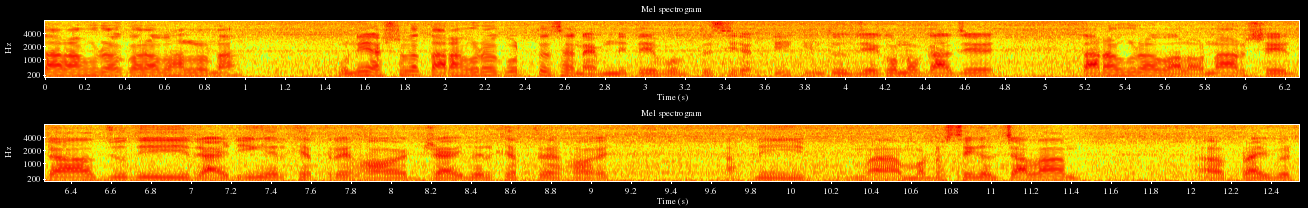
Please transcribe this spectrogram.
তাড়াহুড়া করা ভালো না। উনি আসলে তাড়াহুড়া করতেছেন, এমনিতেই বলতেছি আর কি। কিন্তু যে কোনো কাজে তাড়াহুড়া ভালো না। আর সেটা যদি রাইডিংয়ের ক্ষেত্রে হয়, ড্রাইভের ক্ষেত্রে হয়, আপনি মোটরসাইকেল চালান প্রাইভেট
